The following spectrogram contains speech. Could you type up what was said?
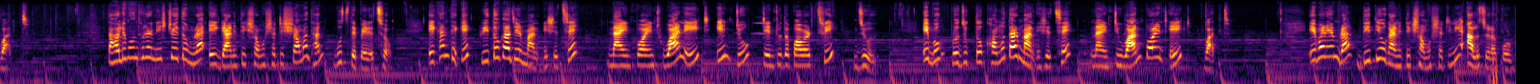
watt তাহলে বন্ধুরা, নিশ্চয়ই তোমরা এই গাণিতিক সমস্যাটির সমাধান বুঝতে পেরেছ। এখান থেকে কৃতকাজের মান এসেছে nine point one eight into ten to the power three joule এবং প্রযুক্ত ক্ষমতার মান এসেছে ninety one point eight watt এবারে আমরা দ্বিতীয় গাণিতিক সমস্যাটি নিয়ে আলোচনা করব।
